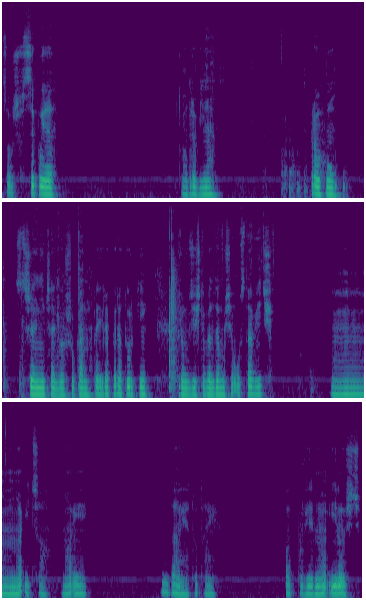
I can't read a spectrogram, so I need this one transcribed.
cóż, wsypuję odrobinę prochu strzelniczego. Szukam tej reparaturki, którą gdzieś tu będę musiał ustawić. Mm, No i co? No i daję tutaj odpowiednią ilość.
